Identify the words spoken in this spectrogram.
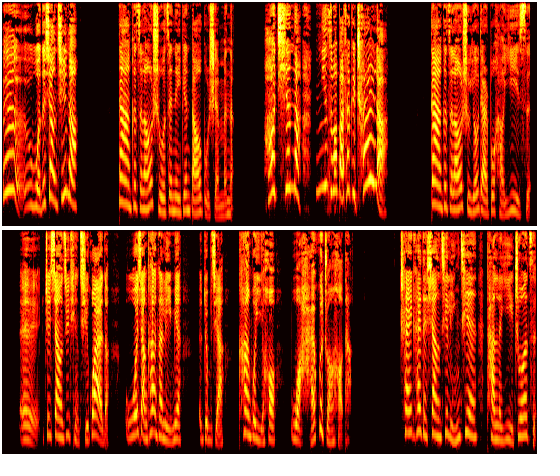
哎，我的相机呢？”大个子老鼠在那边捣鼓什么呢？啊，天哪！你怎么把它给拆了？大个子老鼠有点不好意思。呃，这相机挺奇怪的，我想看看里面。对不起啊，看过以后我还会装好的。拆开的相机零件摊了一桌子，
